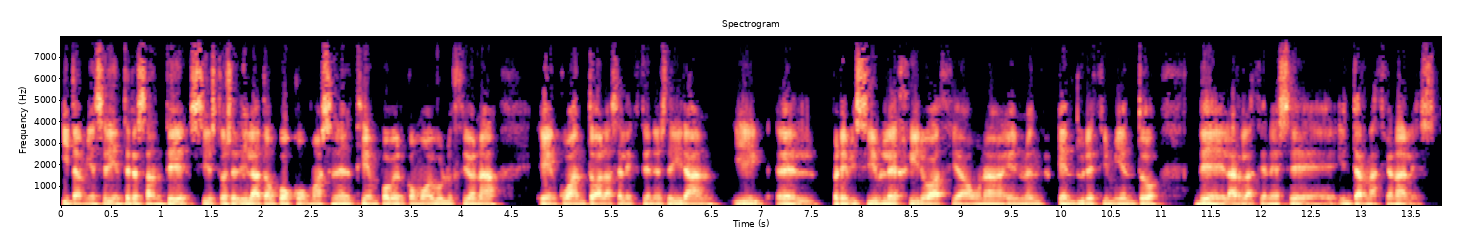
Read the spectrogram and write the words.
y también sería interesante, si esto se dilata un poco más en el tiempo, ver cómo evoluciona en cuanto a las elecciones de Irán y el previsible giro hacia una, un endurecimiento de las relaciones eh, internacionales.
